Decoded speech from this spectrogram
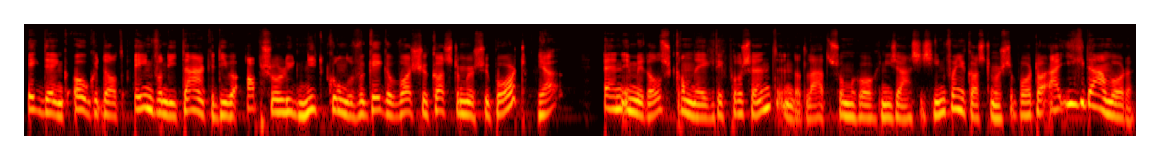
Ik denk ook dat een van die taken die we absoluut niet konden vergiggen was je customer support. Ja, En inmiddels kan 90%, en dat laten sommige organisaties zien, van je customer support door AI gedaan worden.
